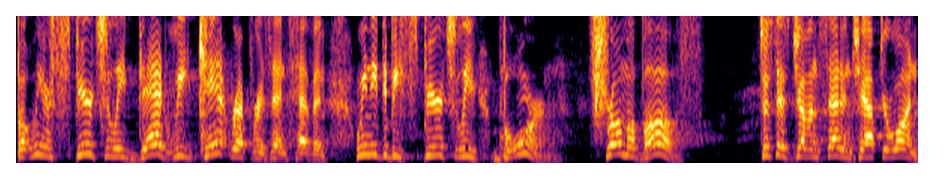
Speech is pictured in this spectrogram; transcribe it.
But we are spiritually dead. We can't represent heaven. We need to be spiritually born from above. Just as John said in chapter 1,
